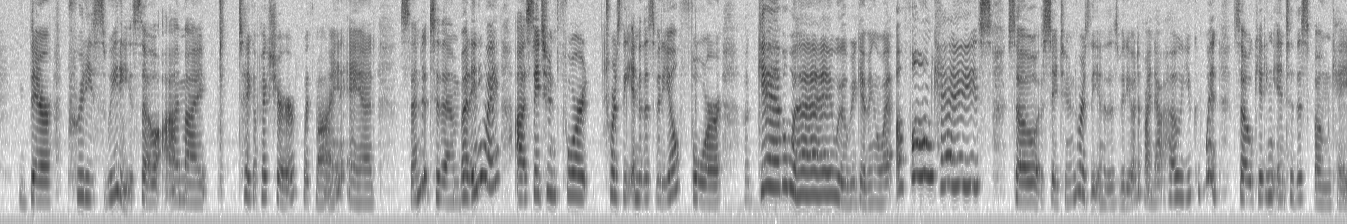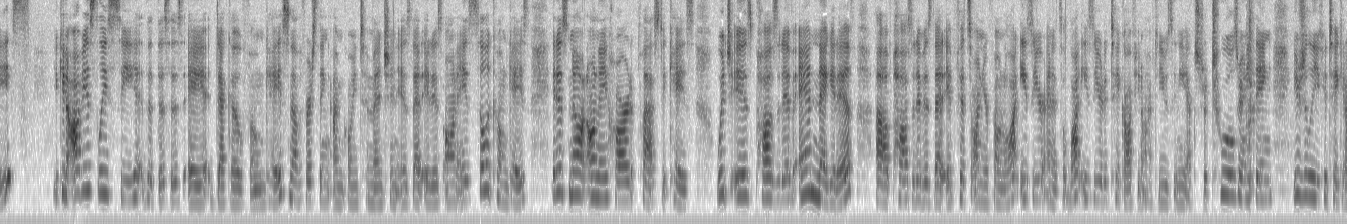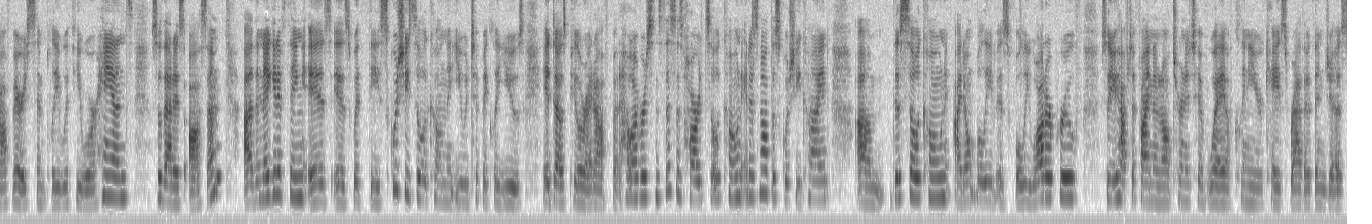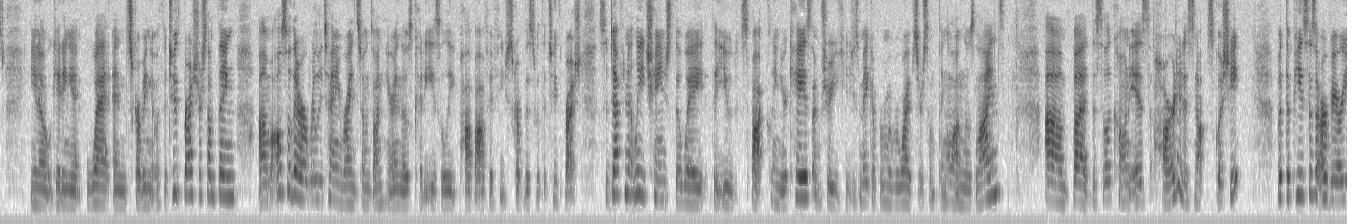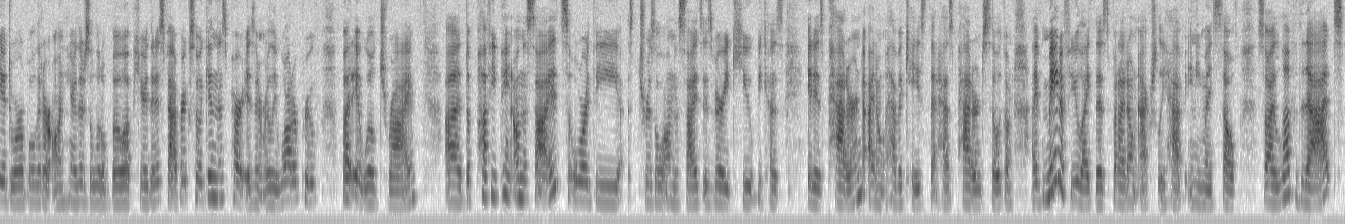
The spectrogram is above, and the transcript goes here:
their pretty sweetie. So I might take a picture with mine and send it to them. But anyway, uh, stay tuned for towards the end of this video for a giveaway. We'll be giving away a phone case. So stay tuned towards the end of this video to find out how you can win. So getting into this phone case. You can obviously see that this is a deco phone case. Now the first thing I'm going to mention is that it is on a silicone case. It is not on a hard plastic case, which is positive and negative. Uh, positive is that it fits on your phone a lot easier and it's a lot easier to take off. You don't have to use any extra tools or anything. Usually you can take it off very simply with your hands, so that is awesome. Uh, the negative thing is, is with the squishy silicone that you would typically use, it does peel right off. But however, since this is hard hard silicone. It is not the squishy kind. Um, this silicone I don't believe is fully waterproof so you have to find an alternative way of cleaning your case rather than just you know getting it wet and scrubbing it with a toothbrush or something. Um, also there are really tiny rhinestones on here and those could easily pop off if you scrub this with a toothbrush. So definitely change the way that you spot clean your case. I'm sure you could use makeup remover wipes or something along those lines. Um, but the silicone is hard. It is not squishy. But the pieces are very adorable that are on here. There's a little bow up here that is fabric. So again, this part isn't really waterproof, but it will dry. Uh, the puffy paint on the sides or the drizzle on the sides is very cute because it is patterned. I don't have a case that has patterned silicone. I've made a few like this, but I don't actually have any myself. So I love that.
